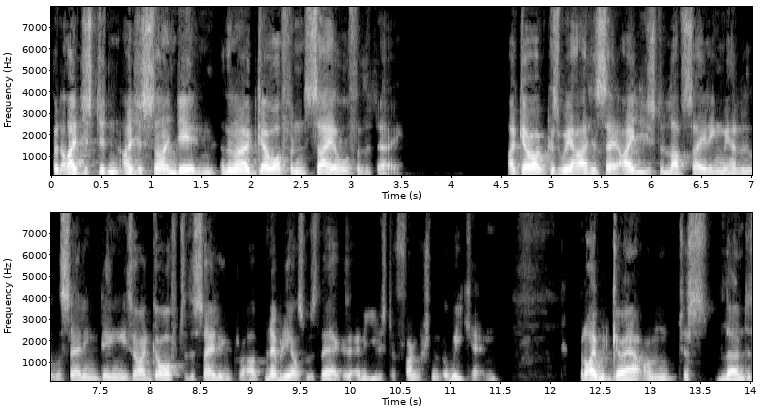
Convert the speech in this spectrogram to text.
But I just didn't. I just signed in, and then I'd go off and sail for the day. I'd go out because we had to say. I used to love sailing. We had a little sailing dinghy, so I'd go off to the sailing club. Nobody else was there because it only used to function at the weekend. But I would go out and just learn to,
